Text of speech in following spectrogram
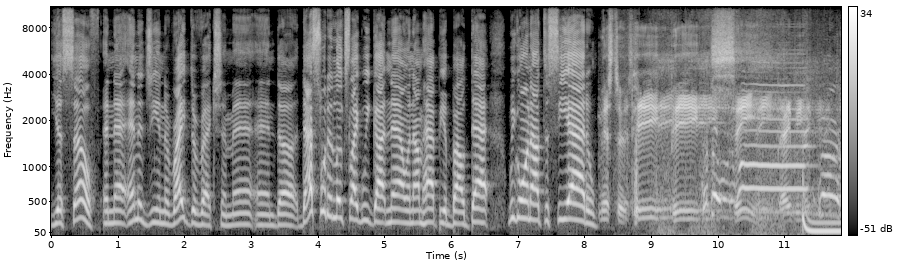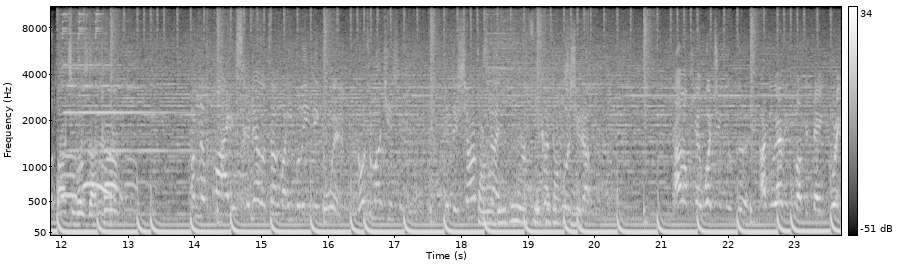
yourself and that energy in the right direction, man. And uh, that's what it looks like we got now, and I'm happy about that. We going out to Seattle. Mr. PBC baby. BoxingWords.com. I'm the finest. Canelo talking about he believe he can win. Go to my kitchen. Get the sharpest knife. and Cut the bullshit out. I don't care what you do good. I do every fucking thing great.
